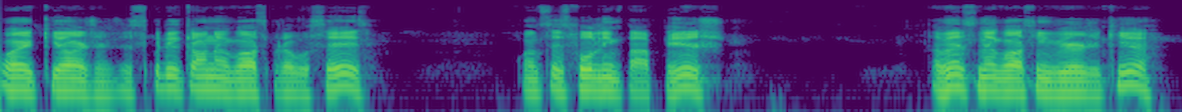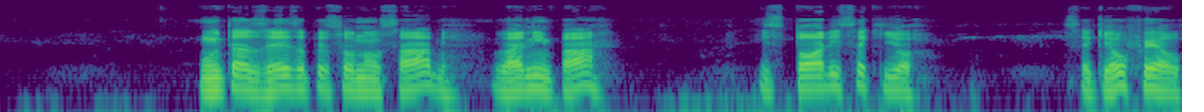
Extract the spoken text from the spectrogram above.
Olha aqui, ó, gente. Vou explicar um negócio pra vocês. Quando vocês for limpar peixe. Tá vendo esse negócio em verde aqui, ó? Muitas vezes a pessoa não sabe. Vai limpar. Estoura isso aqui, ó. Isso aqui é o fel.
